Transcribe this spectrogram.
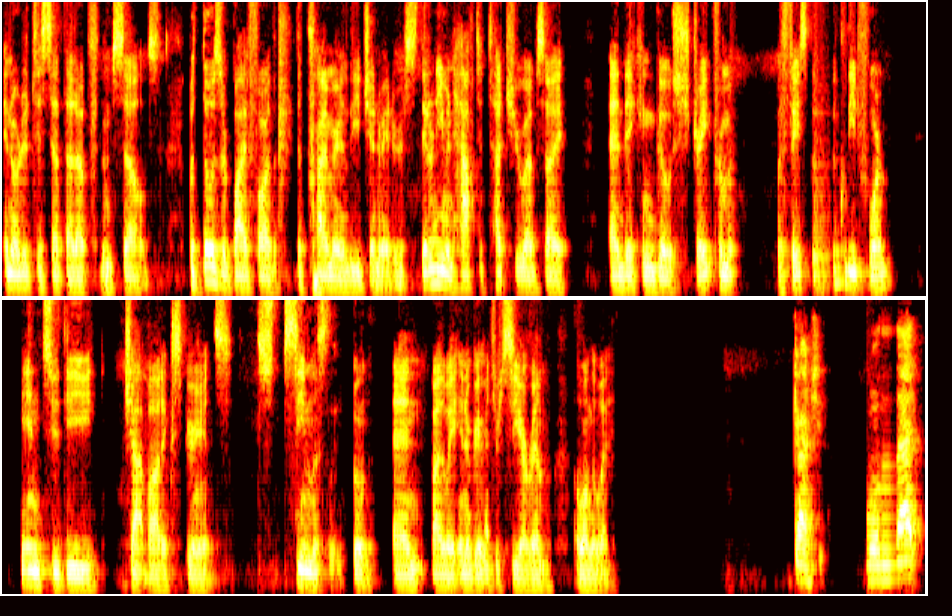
in order to set that up for themselves. But those are by far the, the primary lead generators. They don't even have to touch your website, and they can go straight from a Facebook lead form into the chatbot experience seamlessly. Boom. And by the way, integrate with your CRM along the way. Gotcha. Well, that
